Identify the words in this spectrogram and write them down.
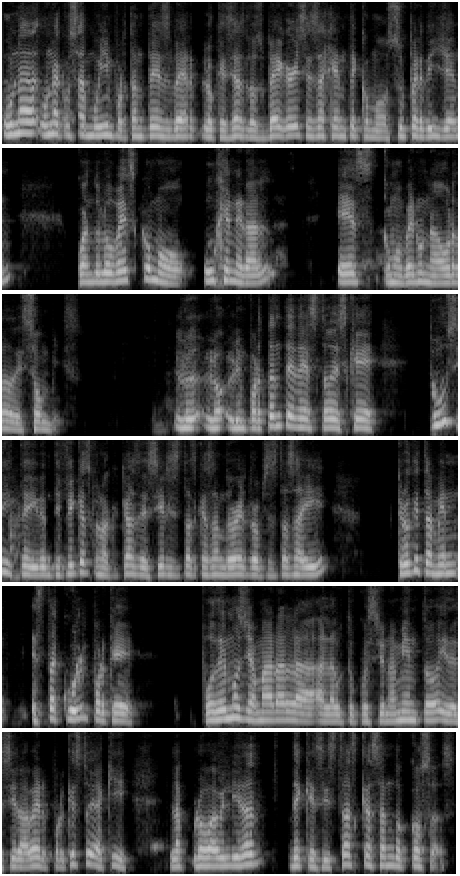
una, una cosa muy importante es ver lo que seas los beggars, esa gente como Super Digen, cuando lo ves como un general, es como ver una horda de zombies. Lo, importante de esto es que tú, si te identificas con lo que acabas de decir, si estás cazando airdrops, estás ahí, creo que también está cool porque podemos llamar al autocuestionamiento y decir, a ver, ¿por qué estoy aquí? La probabilidad de que si estás cazando cosas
